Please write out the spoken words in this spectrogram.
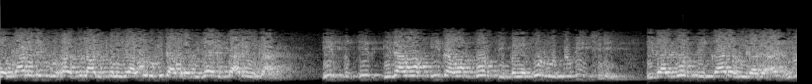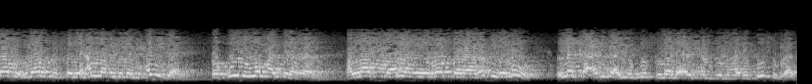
wakaana nabigu sal slam yaamuru mid amra bidalika arrinka idaa goortii fayaqul wuxuu dhihi jiray idaa goortii qaala uu yidhahda alimaamu imaamka samic allahu liman xamida faquluu waxaad tidhahdaan allahuma allah rabbanaa rabbiga now laka adiga ayuu ku sugnaaday alxamdu mahadi kuu sugnaad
